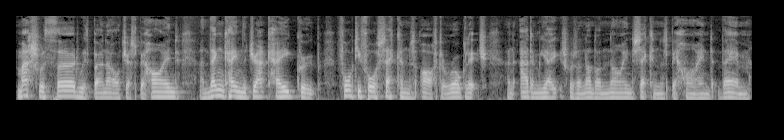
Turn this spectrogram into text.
Mas was third with Bernal just behind. And then came the Jack Haig group, 44 seconds after Roglic. And Adam Yates was another nine seconds behind them.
